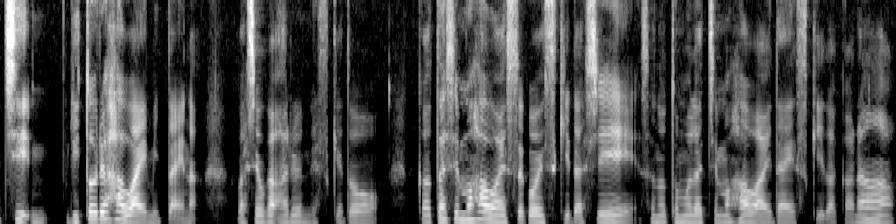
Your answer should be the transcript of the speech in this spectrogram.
ちリトルハワイみたいな場所があるんですけど私もハワイすごい好きだしその友達もハワイ大好きだから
